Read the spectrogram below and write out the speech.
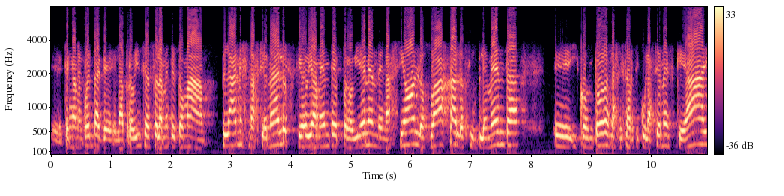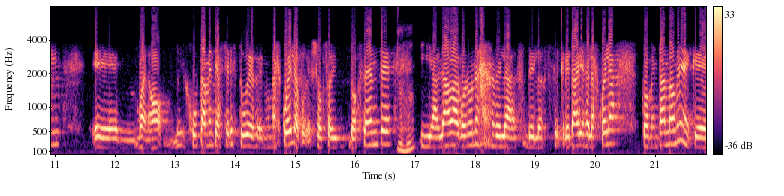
Eh, tengan en cuenta que la provincia solamente toma planes nacionales que obviamente provienen de nación, los baja, los implementa eh, y con todas las desarticulaciones que hay. Eh, bueno, justamente ayer estuve en una escuela, porque yo soy docente, y hablaba con una de las de los secretarias de la escuela comentándome que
